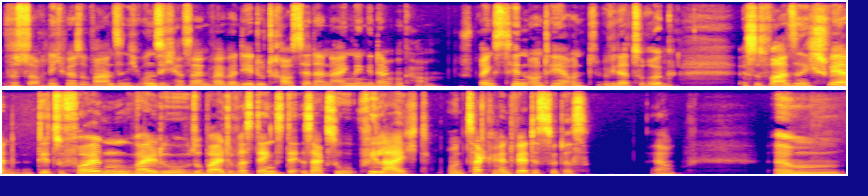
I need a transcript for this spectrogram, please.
wirst du auch nicht mehr so wahnsinnig unsicher sein, weil bei dir, du traust ja deinen eigenen Gedanken kaum. Du springst hin und her und wieder zurück. Es ist wahnsinnig schwer, dir zu folgen, weil du, sobald du was denkst, sagst du vielleicht und zack, entwertest du das. Ja. Ähm,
